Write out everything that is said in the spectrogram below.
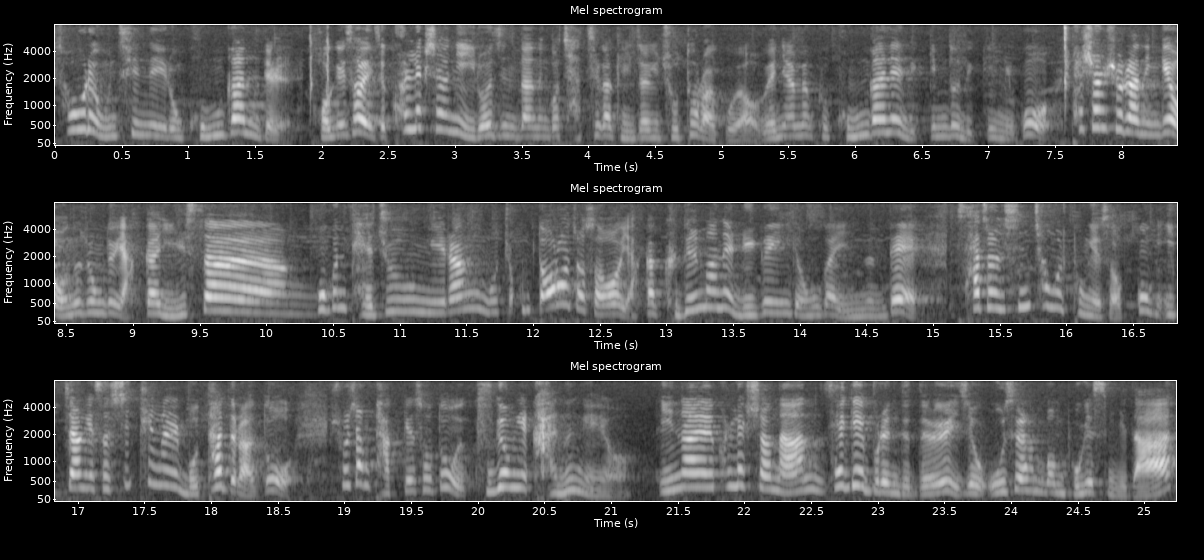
서울의 운치 있는 이런 공간들 거기서 이제 컬렉션이 이루어진다는 것 자체가 굉장히 좋더라고요. 왜냐하면 그 공간의 느낌도 느낌이고 패션쇼라는 게 어느 정도 약간 일상 혹은 대중이랑 뭐 조금 떨어져서 약간 그들만의 리그인 경우가 있는데 사전 신청을 통해서 꼭 입장에서 시팅을 못 하더라도 쇼장 밖에서도 구경이 가능해요. 이날 컬렉션한 세 개 브랜드들 이제 옷을 한번 보겠습니다.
